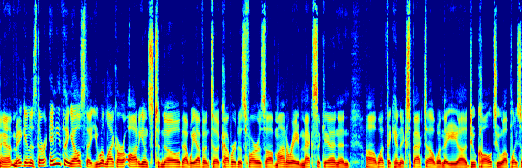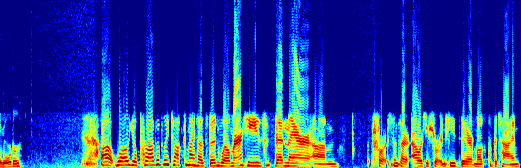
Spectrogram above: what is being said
Uh, Megan, is there anything else that you would like our audience to know that we haven't uh, covered as far as uh, Monterey Mexican and uh, what they can expect uh, when they uh, do call to place an order? well, you'll probably talk to my husband, Wilmer. He's been there um, for since our hours are shortened. He's there most of the time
